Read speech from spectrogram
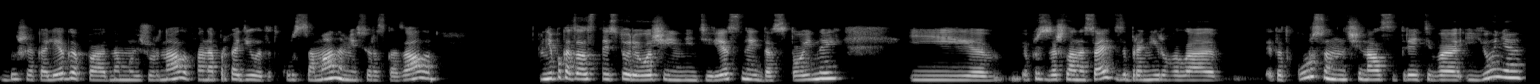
бывшая коллега по одному из журналов, она проходила этот курс сама, она мне все рассказала. Мне показалась эта история очень интересной, достойной, и я просто зашла на сайт, забронировала этот курс, он начинался 3 июня,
